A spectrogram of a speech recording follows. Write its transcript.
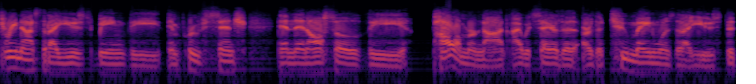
three knots that I used being the improved cinch and then also the Palomar knot, I would say, are the are the two main ones that I use. The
